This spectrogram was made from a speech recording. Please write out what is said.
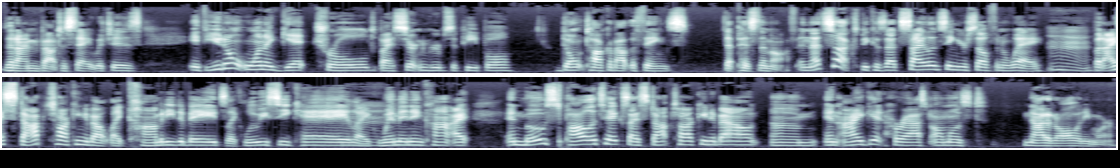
that I'm about to say, which is if you don't want to get trolled by certain groups of people, don't talk about the things that piss them off. And that sucks because that's silencing yourself in a way. But I stopped talking about like comedy debates, like Louis C.K., like women in con. I, and most politics I stopped talking about. Um, and I get harassed almost not at all anymore.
